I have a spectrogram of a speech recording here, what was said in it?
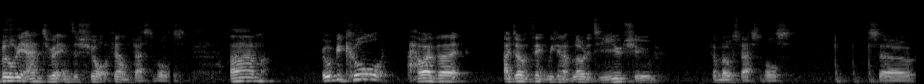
Will we enter it into short film festivals? Um, it would be cool. However, I don't think we can upload it to YouTube for most festivals. So,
